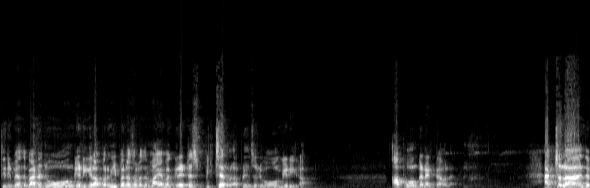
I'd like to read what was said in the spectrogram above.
திருப்பி அந்த பேட்டை வச்சு ஓங்கி அடிக்கிறான் பாருங்க. இப்போ என்ன சொல்லுது ஐ எம் கிரேட்டஸ்ட் பிக்சர் அப்படின்னு சொல்லி ஓங்கி அடிக்கிறான். அப்போவும் கனெக்ட் ஆகலை. ஆக்சுவலாக இந்த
